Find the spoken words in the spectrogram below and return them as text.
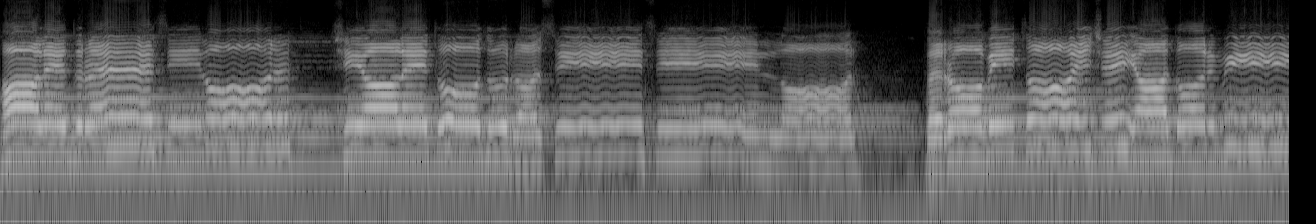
ale dreților și ale tuturor sfinților, pe robii tăi ce-i adormit,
